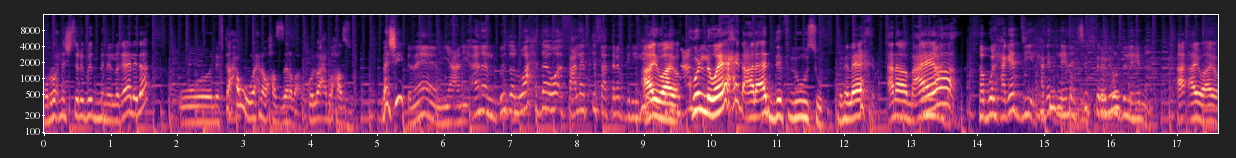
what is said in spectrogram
ونروح نشتري بيض من الغالي ده ونفتحه وإحنا وحظنا بقى كل واحد وحظه. ماشي؟ تمام يعني أنا البيضة الواحدة واقف عليها ب 9000 جنيه؟ أيوه أيوه. كل واحد على قد فلوسه من الآخر. أنا معايا واحدة. طب والحاجات دي الحاجات اللي هنا دي ست ال score تريليون. board اللي هنا. آه، أيوه أيوه.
